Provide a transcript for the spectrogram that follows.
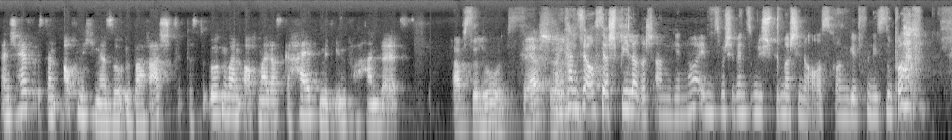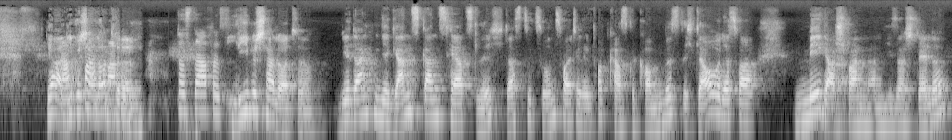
Dein Chef ist dann auch nicht mehr so überrascht, dass du irgendwann auch mal das Gehalt mit ihm verhandelst. Absolut, sehr schön. Man kann es ja auch sehr spielerisch angehen, ne? Eben zum Beispiel, wenn es um die Spülmaschine ausräumen geht, finde ich super. Ja, liebe Charlotte. Machen. Das darf es. Liebe Charlotte, wir danken dir ganz, ganz herzlich, dass du zu uns heute in den Podcast gekommen bist. Ich glaube, das war mega spannend an dieser Stelle.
